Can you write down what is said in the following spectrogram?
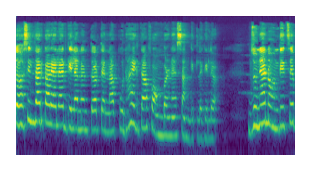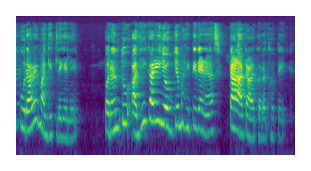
तहसीलदार कार्यालयात गेल्यानंतर त्यांना पुन्हा एकदा फॉर्म भरण्यास सांगितलं गेलं. जुन्या नोंदीचे पुरावे मागितले गेले परंतु अधिकारी योग्य माहिती देण्यास टाळाटाळ करत होते.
